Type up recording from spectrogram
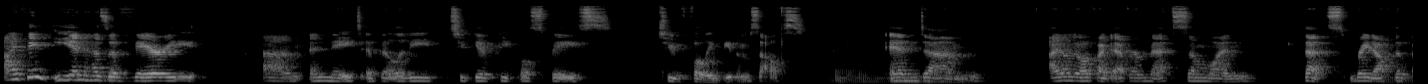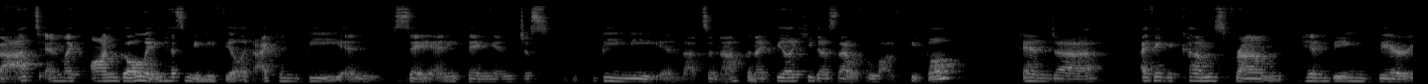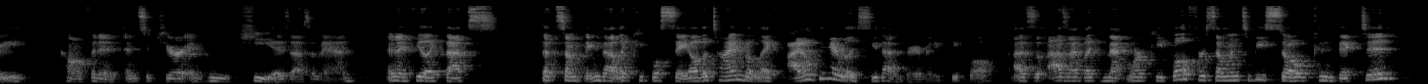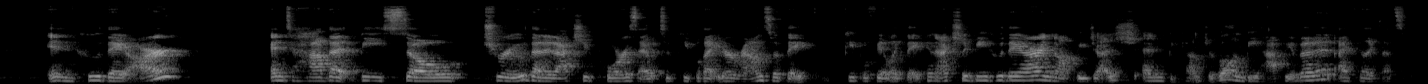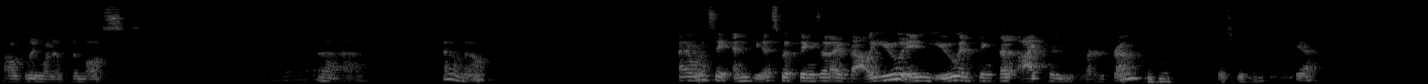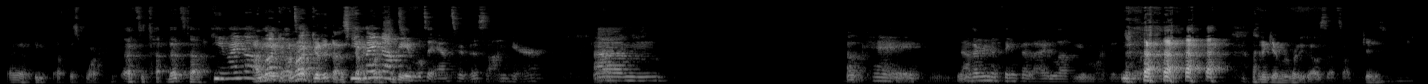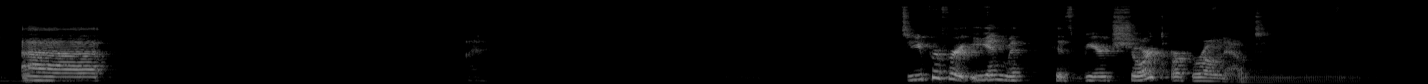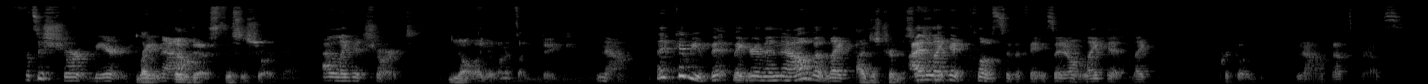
I think Iain has a very um, innate ability to give people space to fully be themselves. And um, I don't know if I'd ever met someone that's right off the bat and like ongoing has made me feel like I can be and say anything and just be me and that's enough. And I feel like he does that with a lot of people. And uh, I think it comes from him being very confident and secure in who he is as a man. And I feel like that's that's something that like people say all the time, but like I don't think I really see that in very many people. As as I've like met more people, for someone to be so convicted in who they are and to have that be so true that it actually pours out to the people that you're around so they people feel like they can actually be who they are and not be judged and be comfortable and be happy about it i feel like that's probably one of the most uh, i don't know i don't want to say envious but things that i value in you and think that i can learn from That's good. Yeah. I gotta think about this more. That's a tough. That's tough. he might not I'm be not. able I'm to not good at those. he might not be able to answer this on here. Yeah. Um, okay, now they're gonna think that I love you more than you. I think everybody knows that's not the case. uh, do you prefer Iain with his beard short or grown out? What's a short beard Like, right now? like this. This is short. Yeah. I like it short. You don't like it when it's like big. No, it could be a bit bigger than now, but like I just trim this. I like it close to the face. I don't like it like prickly. no, that's gross.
